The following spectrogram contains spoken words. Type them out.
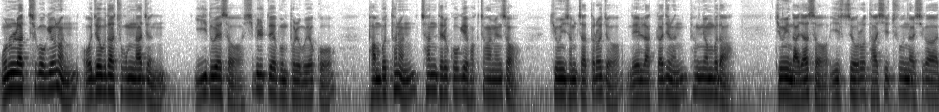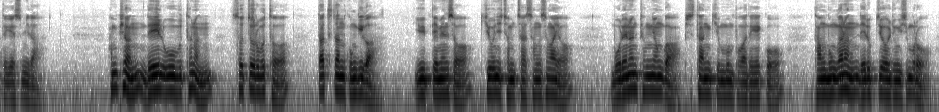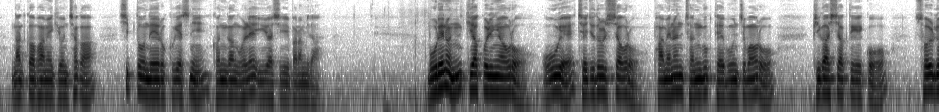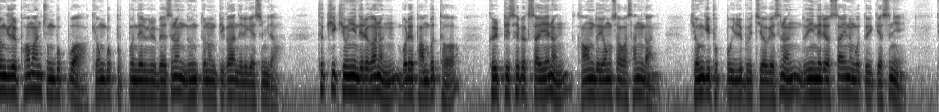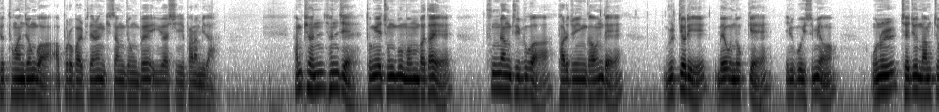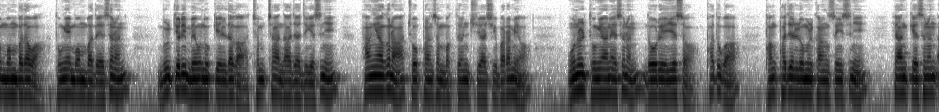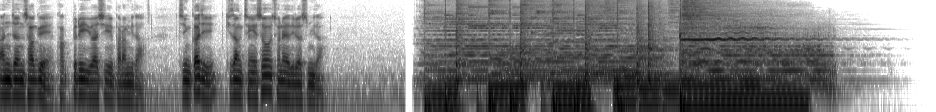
오늘 낮 최고 기온은 어제보다 조금 낮은 2도에서 11도의 분포를 보였고 밤부터는 찬 대륙 고기에 확장하면서 기온이 점차 떨어져 내일 낮까지는 평년보다 기온이 낮아서 일시적으로 다시 추운 날씨가 되겠습니다. 한편 내일 오후부터는 서쪽으로부터 따뜻한 공기가 유입되면서 기온이 점차 상승하여 모레는 평년과 비슷한 기온 분포가 되겠고 당분간은 내륙 지역을 중심으로 낮과 밤의 기온차가 10도 내외로 크겠으니 건강 관리에 유의하시기 바랍니다. 모레는 기압골 영향으로 오후에 제주도를 시작으로 밤에는 전국 대부분 지방으로 비가 시작되겠고 서울 경기를 포함한 중북부와 경북 북부 내륙 일부에서는 눈 또는 비가 내리겠습니다. 특히 기온이 내려가는 모레 밤부터 글피 새벽 사이에는 강원도 영서와 산간, 경기 북부 일부 지역에서는 눈이 내려 쌓이는 곳도 있겠으니 교통안전과 앞으로 발표되는 기상정보에 유의하시기 바랍니다. 한편 현재 동해 중부 먼바다에 풍랑주의보가 발효 중인 가운데 물결이 매우 높게 일고 있으며 오늘 제주 남쪽 먼바다와 동해 먼바다에서는 물결이 매우 높게 일다가 점차 낮아지겠으니 항해하거나 조업하는 선박들은 주의하시기 바라며 오늘 동해안에서는 노래에 의해서 파도가 방파제를 넘을 가능성이 있으니 해안께서는 안전사고에 각별히 유의하시기 바랍니다. 지금까지 기상청에서 전해드렸습니다.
